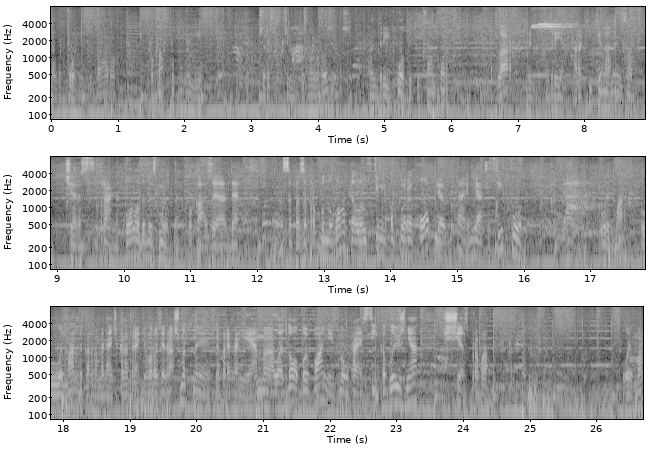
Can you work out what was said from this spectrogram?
не виходить удару. Одна кутової. Через стімку знову розіграш. Андрій котить у центр. Удар від Андрія Ракітіна низом. Через центральне коло Денис Митник показує, де себе запропонувати, але Устіменко перехоплює, вітає м'яч у сітку. Лимар. Лимар до карного майданчика на третього розіграш Митник не переграє, але добивання і знову грає стійка ближня. Ще спроба Лимар.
